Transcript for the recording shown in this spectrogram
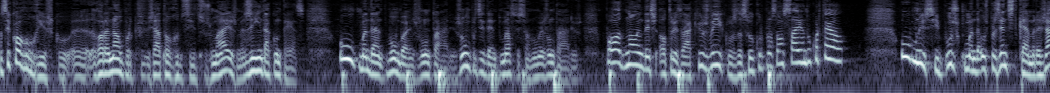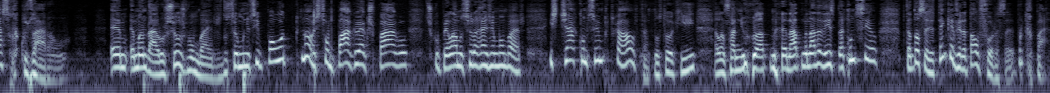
Você corre o risco, eh, agora não porque já estão reduzidos os meios, mas ainda acontece. Um comandante de bombeiros voluntários, um presidente de uma associação de bombeiros voluntários, pode não autorizar que os veículos da sua corporação saiam do quartel. O município, os, os presidentes de Câmara já se recusaram a, mandar os seus bombeiros do seu município para o outro, porque não, estes são pagos, eu é que os pago, desculpem lá, mas o senhor arranja bombeiros. Isto já aconteceu em Portugal, portanto, não estou aqui a lançar nenhum ato, nada disso, aconteceu. Portanto, ou seja, tem que haver a tal força, porque repare...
